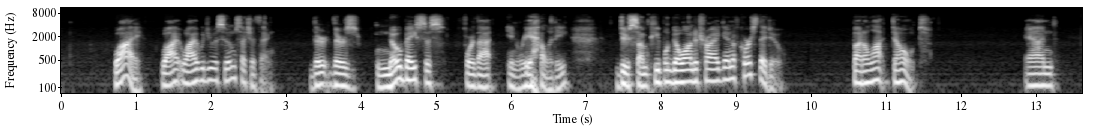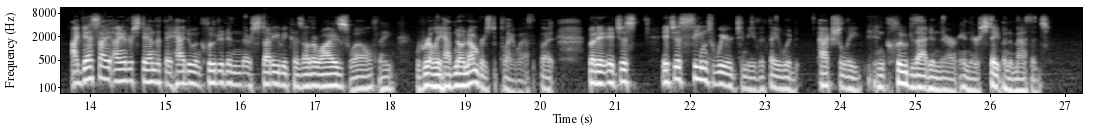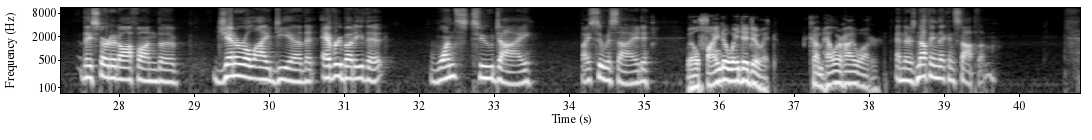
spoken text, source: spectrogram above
Why? Why why would you assume such a thing? There there's no basis for that in reality. Do some people go on to try again? Of course they do but a lot don't. And I guess I, I, understand that they had to include it in their study because otherwise, well, they really have no numbers to play with. But but it, it just it just seems weird to me that they would actually include that in their in their statement of methods. They started off on the general idea that everybody that wants to die by suicide will find a way to do it, come hell or high water. And there's nothing that can stop them.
